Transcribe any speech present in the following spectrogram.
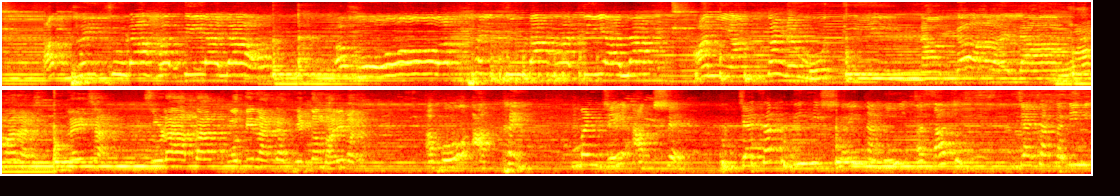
अभय चुडा हाती आला. अहो अभय चुडा हाती आला. आणि अंकण मोती नागाला वा महाराज. लय छान. सुडा हातात मोती नाकात एकदम भारी बघा. अहो अक्षय म्हणजे अक्षय ज्याचा कधीही क्षय नाही असा तो. ज्याचा कधीही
